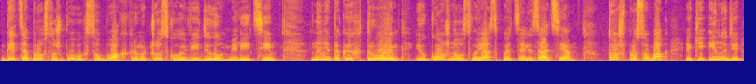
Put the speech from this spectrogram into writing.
Йдеться про службових собак Кременчуцького відділу міліції. Нині таких троє, і у кожного своя спеціалізація. Тож про собак, які іноді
